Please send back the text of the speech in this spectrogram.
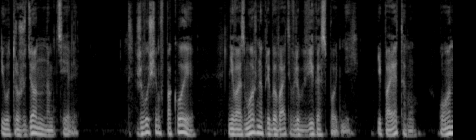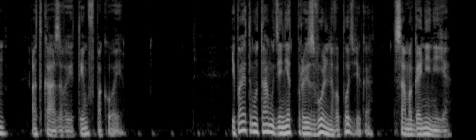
и утружденном теле. Живущим в покое невозможно пребывать в любви Господней, и поэтому Он отказывает им в покое. И поэтому там, где нет произвольного подвига, самогонения,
